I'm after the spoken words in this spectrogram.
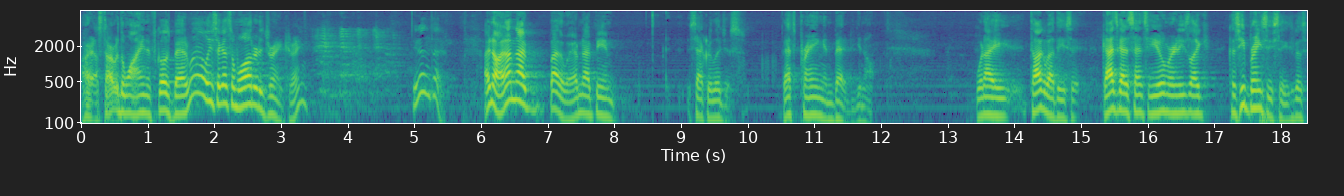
All right, I'll start with the wine. If it goes bad, well, at least I got some water to drink, right? He doesn't think. I know, and I'm not, by the way, I'm not being sacrilegious. That's praying in bed, you know. When I talk about these, God's got a sense of humor, and He's like, because he brings these things. He goes,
